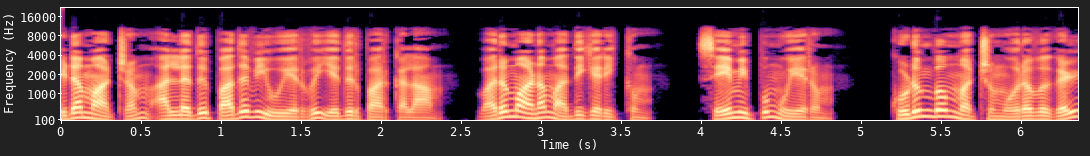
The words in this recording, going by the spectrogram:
இடமாற்றம் அல்லது பதவி உயர்வு எதிர்பார்க்கலாம். வருமானம் அதிகரிக்கும். சேமிப்பும் உயரும். குடும்பம் மற்றும் உறவுகள்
